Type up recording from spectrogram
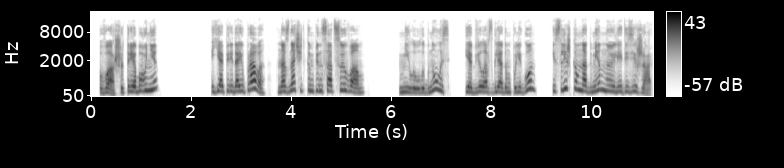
— «ваши требования?» Я передаю право назначить компенсацию вам». Мила улыбнулась и обвела взглядом полигон и слишком надменную леди Зижар.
